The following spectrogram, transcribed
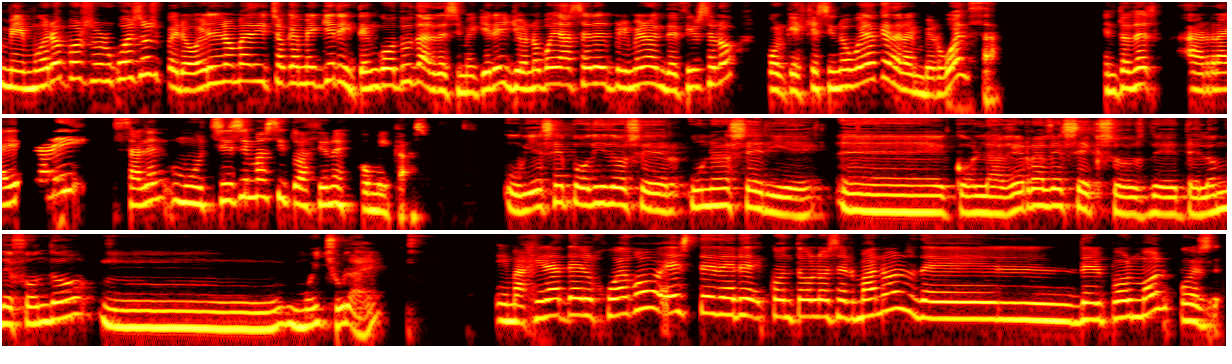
me muero por sus huesos, pero él no me ha dicho que me quiere y tengo dudas de si me quiere y yo no voy a ser el primero en decírselo porque es que si no voy a quedar en vergüenza. Entonces, a raíz de ahí salen muchísimas situaciones cómicas. Hubiese podido ser una serie eh, con la guerra de sexos de telón de fondo mm, muy chula, ¿eh? Imagínate el juego este de- con todos los hermanos del, del Paul Mall, pues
